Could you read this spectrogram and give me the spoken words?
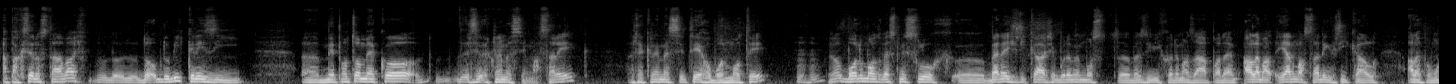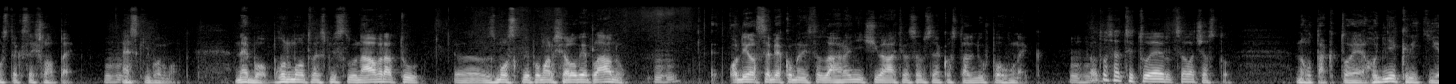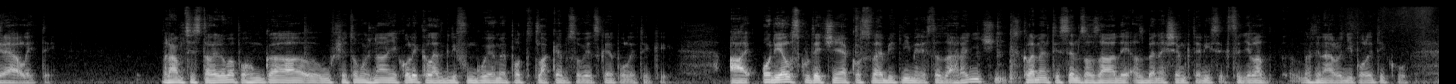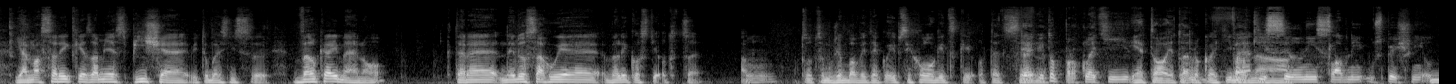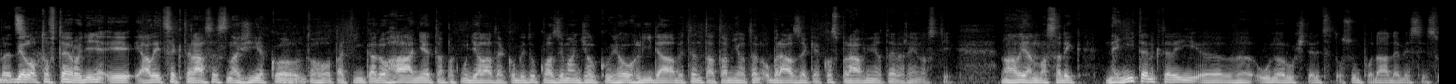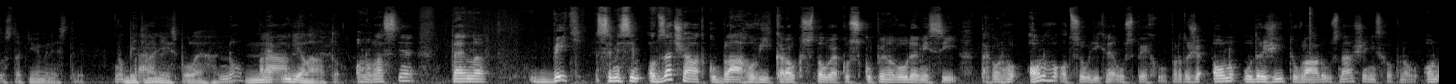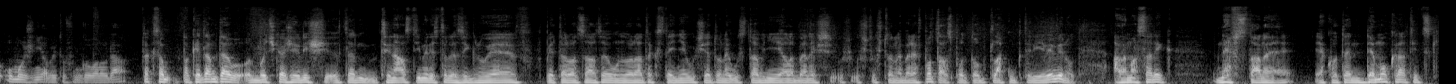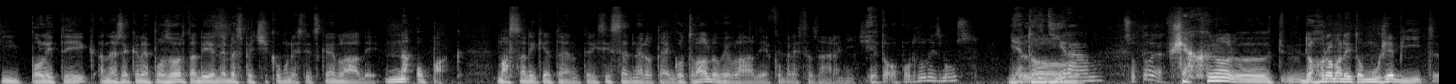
A pak se dostáváš do, do období krizí. Eh, my potom jako řekneme si Masaryk, řekneme si ty jeho bonmoty, Mm-hmm. Jo, bonmot ve smyslu, eh, Beneš říká, že budeme most mezi východem a západem, ale Jan Masaryk říkal, ale po mostech se šlape. Mm-hmm. Hezký bonmot. Nebo bonmot ve smyslu návratu z Moskvy po Maršalově plánu. Mm-hmm odjel jsem jako minister zahraničí, vrátil jsem se jako Stalinův pohunek. Mm-hmm. No to se cituje docela často. No tak to je hodně krytí reality. V rámci Stalinova pohunka už je to možná několik let, kdy fungujeme pod tlakem sovětské politiky. A odjel skutečně jako svébytný minister zahraničí s Klementisem za zády a s Benešem, který se chce dělat mezinárodní politiku. Jan Masaryk je za mě spíše, vy to velké jméno, které nedosahuje velikosti otce. A to, co můžeme bavit jako i psychologicky, otec je, je to prokletí. Je to, je to prokletí velký, jména. silný, slavný, úspěšný otec. Bylo to v té rodině i Alice, která se snaží jako mm. toho tatínka dohánět a pak mu dělat jako by tu kvazi manželku, že ho hlídá, aby ten tata měl ten obrázek jako správný na té veřejnosti. No ale Jan Masaryk není ten, který eh, v únoru 48 podá demisi s ostatními ministry. No Byť právě. na něj spoléhají. No Neudělá to. On vlastně ten byť si myslím od začátku bláhový krok s tou jako skupinovou demisí, tak on ho, on ho odsoudí k neúspěchu, protože on udrží tu vládu usnášení schopnou. On umožní, aby to fungovalo dál. Tak sam, pak je tam ta odbočka, že když ten 13. ministr rezignuje v 25. února, tak stejně už je to neústavní, ale Beneš už, už, už to nebere v potaz pod tom tlaku, který je vyvinut. Ale Masaryk nevstane jako ten demokratický politik a neřekne pozor, tady je nebezpečí komunistické vlády. Naopak Masaryk je ten, který si sedne do té Gotwaldovy vlády jako minister zahraničí. Je to oportunismus? Je to... Vydírán? Co to je? Všechno eh, dohromady to může být.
